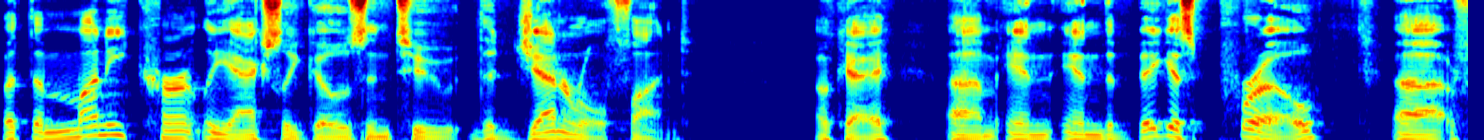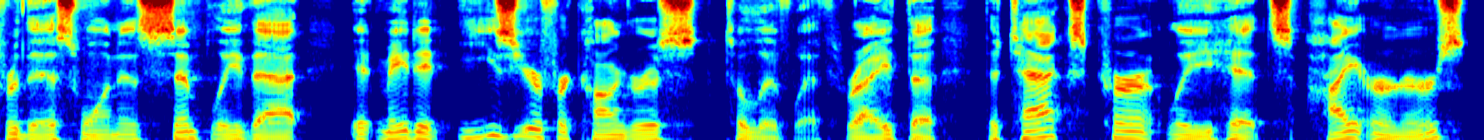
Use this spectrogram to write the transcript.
But the money currently actually goes into the general fund. Okay. Um, and, and the biggest pro uh, for this one is simply that it made it easier for Congress to live with, right? The, the tax currently hits high earners,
